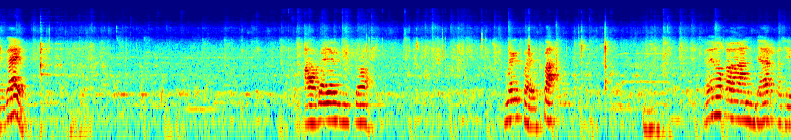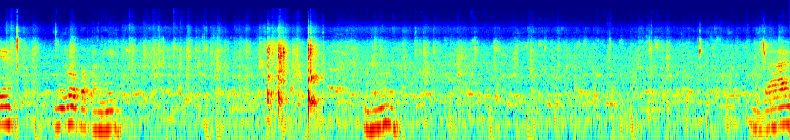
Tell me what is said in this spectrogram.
Lagay. Kagaya dito. May palpa. Kaya nakaandar kasi niluto kami. Mm. Ayan.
